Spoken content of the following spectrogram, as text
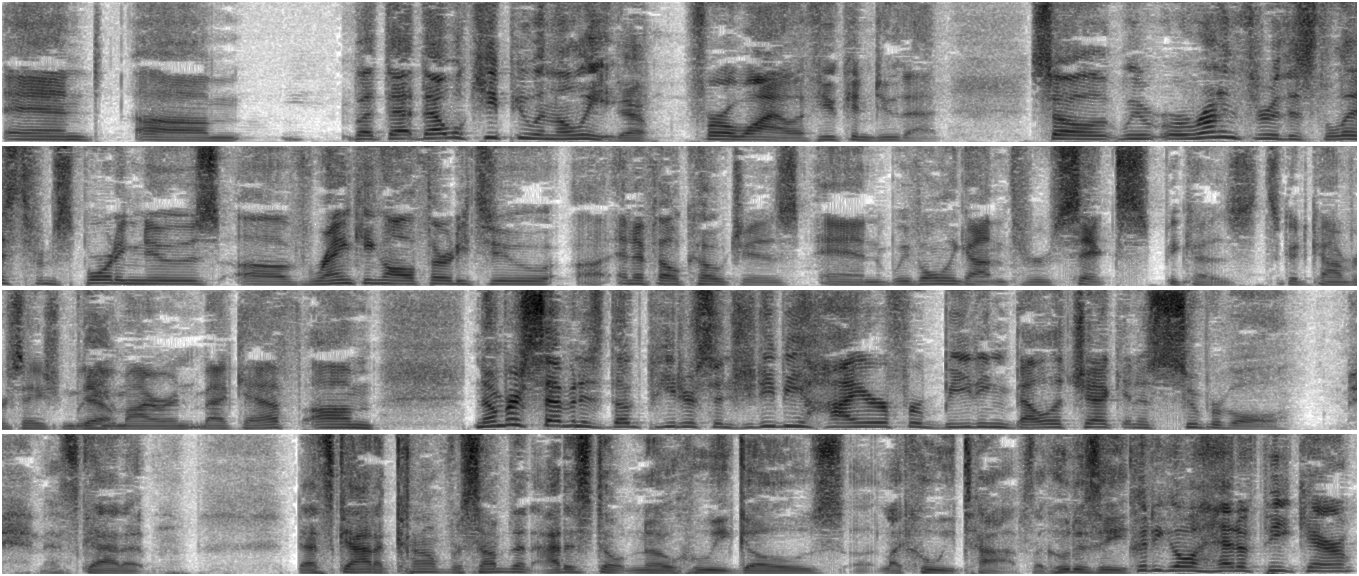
And um, but that that will keep you in the lead Yeah. for a while if you can do that. So we were running through this list from Sporting News of ranking all 32 uh, NFL coaches, and we've only gotten through six because it's a good conversation with Yeah. you, Myron Medcalf. Um, number seven is Doug Pederson. Should he be higher for beating Belichick in a Super Bowl? Man, that's gotta that's gotta come for something. I just don't know who he goes uh, like who he tops. Like who does he? Could he go ahead of Pete Carroll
